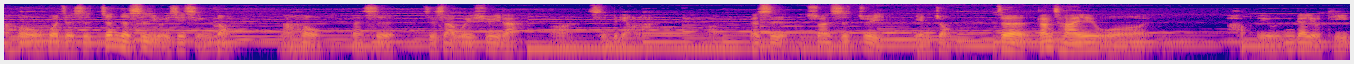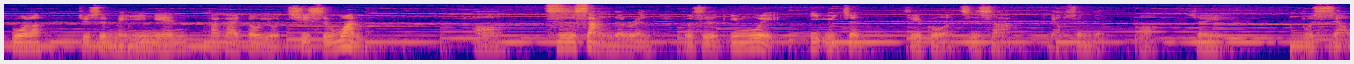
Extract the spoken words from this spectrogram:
然后或者是真的是有一些行动，然后但是自杀未遂了啊，死不了了啊！但是算是最严重这刚才我好有应该有提过了，就是每一年大概都有七十万哦之上的人都是因为抑郁症结果自杀了生的哦，所以不小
